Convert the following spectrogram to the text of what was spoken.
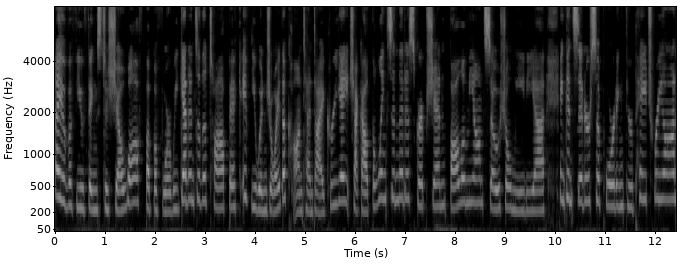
I have a few things to show off, but before we get into the topic, if you enjoy the content I create, check out the links in the description, follow me on social media, and consider supporting through Patreon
